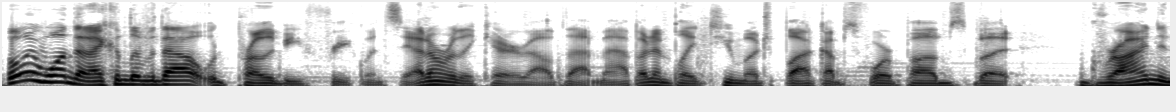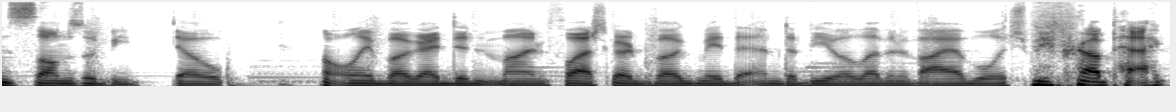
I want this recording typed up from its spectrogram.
The only one that I could live without would probably be Frequency. I don't really care about that map. I didn't play too much Black Ops 4 pubs, but Grind and Slums would be dope. The only bug I didn't mind, Flashguard bug made the MW11 viable. It should be brought back.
